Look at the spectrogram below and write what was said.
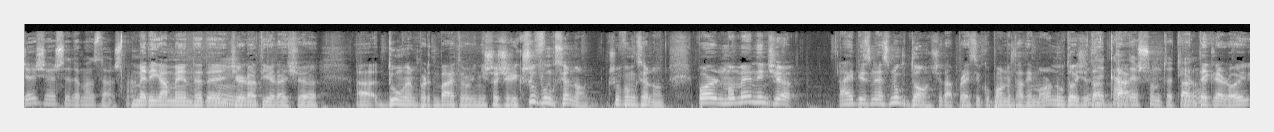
gjë që është e domosdoshme. Medikamentet e mm. gjëra të tjera që uh, duhen për të mbajtur një shoqëri. Kështu funksionon, kështu funksionon. Por në momentin që ai biznes nuk do që ta presi kuponin tatimor, nuk do që ta, ka dhe shumë të tillë. Ta deklarojë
